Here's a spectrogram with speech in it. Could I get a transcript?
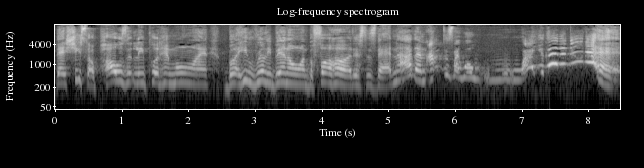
that she supposedly put him on, but he really been on before her, this, is that. Now, then I'm just like, well, why you gotta do that?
